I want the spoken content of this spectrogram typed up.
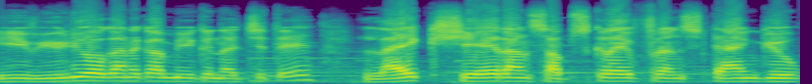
ఈ వీడియో కనుక మీకు నచ్చితే like share and subscribe friends. Thank you.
